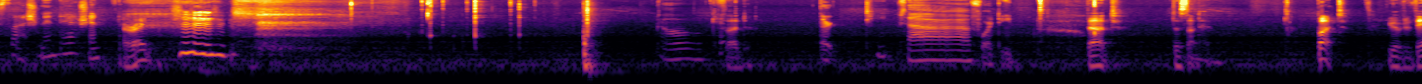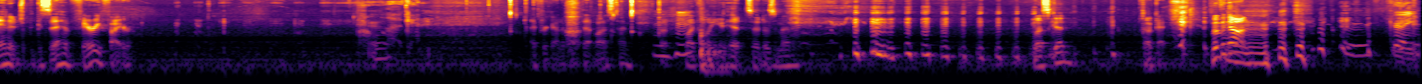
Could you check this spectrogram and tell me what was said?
Slashing and dashing. All right. Okay. Thud. 13. Uh, 14. That does not hit. But you have advantage because they have faerie fire. True. Again. I forgot about that last time. But luckily you hit, so it doesn't matter. Less good? Okay. Moving on. Great.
